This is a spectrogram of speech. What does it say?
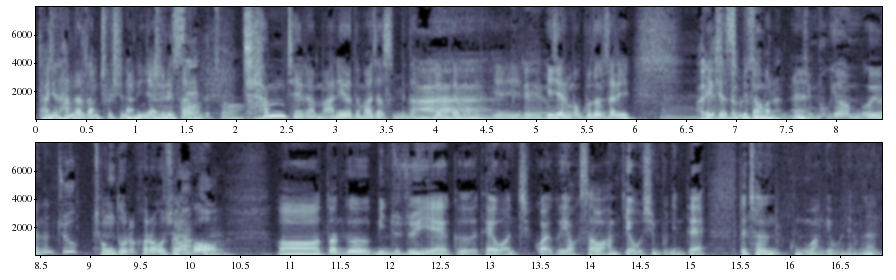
당신 한나라당 출신 아니냐 그래서 아, 그렇죠. 참 제가 많이 얻어맞았습니다. 아, 그것 때문에 예, 예. 이제는 뭐 굳은살이 알겠습니다. 뵙겠습니다만은. 그래서 예. 김부겸 의원은 쭉 정도를 걸어오셨고 그럼. 어, 어떤 그 민주주의의 그 대원칙과 그 역사와 함께 오신 분인데 근데 저는 궁금한 게 뭐냐면은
